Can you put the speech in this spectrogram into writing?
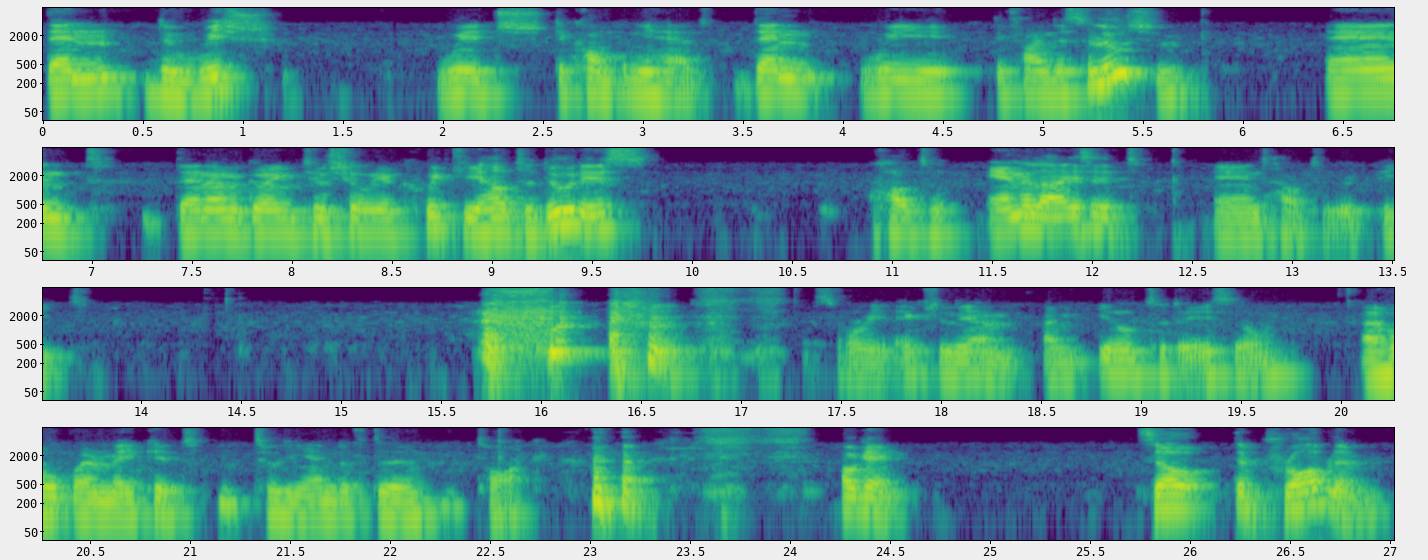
then the wish which the company had. Then we define the solution. And then I'm going to show you quickly how to do this, how to analyze it, and how to repeat. Sorry, actually, I'm, I'm ill today, so I hope I make it to the end of the talk. okay, so the problem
